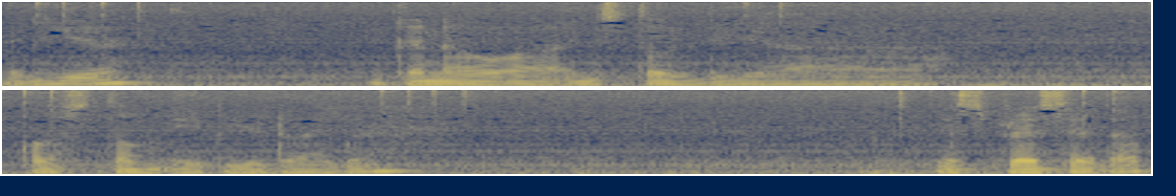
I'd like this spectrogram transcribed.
Then here you can now uh, install the uh, custom APU driver. Just press setup.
